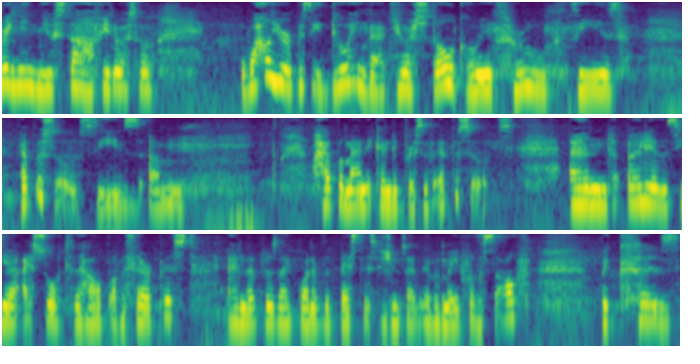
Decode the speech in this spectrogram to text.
bring in new stuff you know so while you're busy doing that, you're still going through these episodes, these um, hypomanic and depressive episodes. And earlier this year, I sought the help of a therapist, and that was like one of the best decisions I've ever made for the self because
